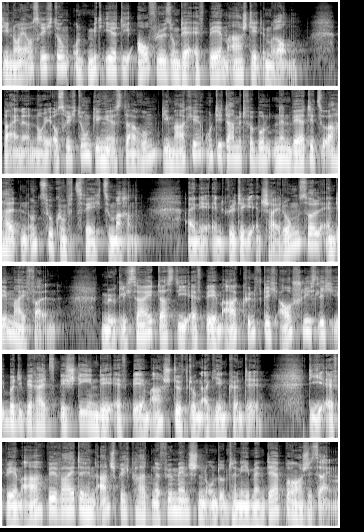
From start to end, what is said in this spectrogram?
die Neuausrichtung und mit ihr die Auflösung der FBMA steht im Raum. Bei einer Neuausrichtung ginge es darum, die Marke und die damit verbundenen Werte zu erhalten und zukunftsfähig zu machen. Eine endgültige Entscheidung soll Ende Mai fallen. Möglich sei, dass die FBMA künftig ausschließlich über die bereits bestehende FBMA Stiftung agieren könnte. Die FBMA will weiterhin Ansprechpartner für Menschen und Unternehmen der Branche sein.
